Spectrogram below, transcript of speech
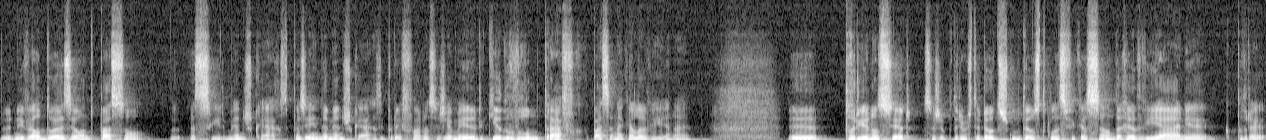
nível 2 é onde passam a seguir menos carros, depois ainda menos carros e por aí fora. Ou seja, é uma hierarquia do volume de tráfego que passa naquela via, não é? Uh, poderia não ser, ou seja, poderíamos ter outros modelos de classificação da rede viária que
